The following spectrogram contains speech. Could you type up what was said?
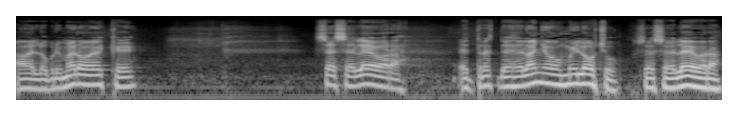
A ver, lo primero es que se celebra, el tres- desde el año 2008, se celebra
